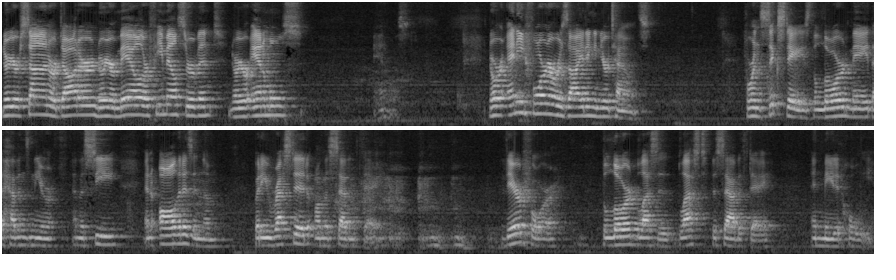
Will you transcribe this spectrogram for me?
nor your son or daughter, nor your male or female servant, nor your animals, animals, nor any foreigner residing in your towns. For in six days the Lord made the heavens and the earth, and the sea, and all that is in them, but he rested on the seventh day. Therefore, the Lord blessed, blessed the Sabbath day and made it holy.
